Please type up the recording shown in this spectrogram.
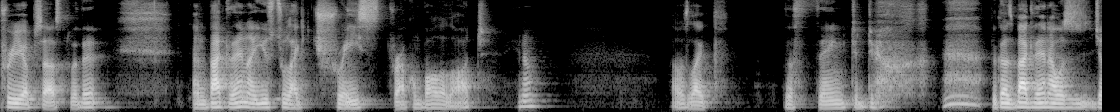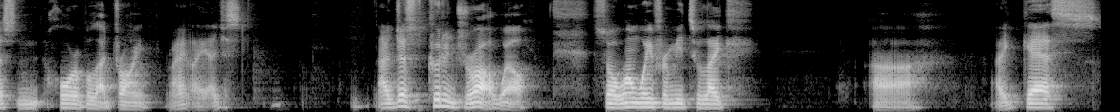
pretty obsessed with it. And back then I used to like trace Dragon Ball a lot, you know? That was like the thing to do because back then I was just horrible at drawing, right? I, I just I just couldn't draw well. So one way for me to like uh, I guess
